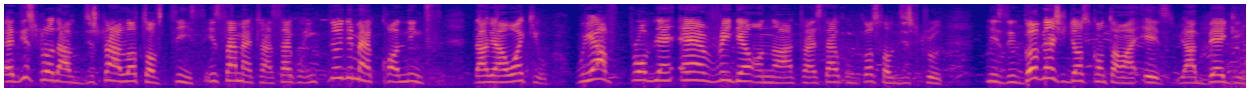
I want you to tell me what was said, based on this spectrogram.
But this road have destroyed a lot of things inside my tricycle, including my colleagues that we are working. We have problem every day on our tricycle because of this road. Please, the government should just come to our aid. We are begging.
